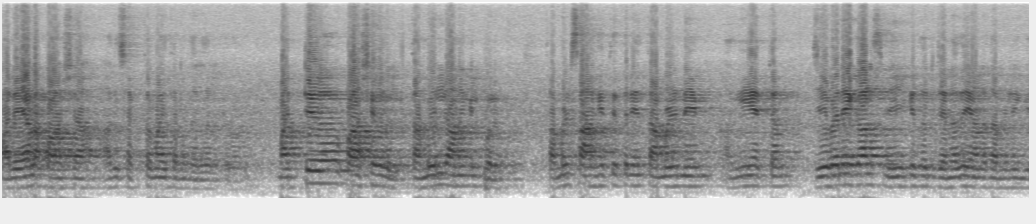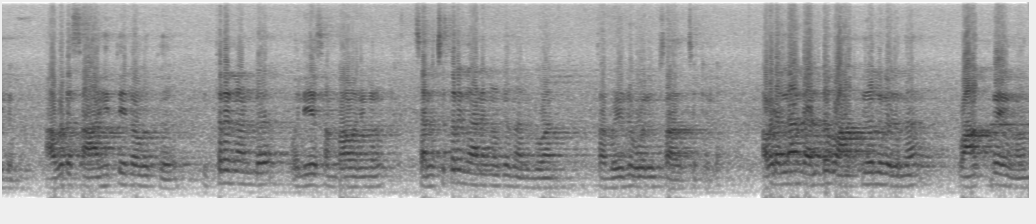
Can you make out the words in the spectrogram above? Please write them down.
മലയാള ഭാഷ അതിശക്തമായി തന്നെ നിലനിൽക്കുന്നത്. മറ്റ് ഭാഷകളിൽ തമിഴിലാണെങ്കിൽ പോലും തമിഴ് സാഹിത്യത്തിനെയും തമിഴിനെയും അങ്ങേയറ്റം ജീവനേക്കാൾ സ്നേഹിക്കുന്ന ഒരു ജനതയാണ് തമിഴെങ്കിലും അവിടെ സാഹിത്യ ലോകത്ത് ഇത്ര കണ്ട് വലിയ സംഭാവനകൾ ചലച്ചിത്ര ഗാനങ്ങൾക്ക് നൽകുവാൻ തമിഴിന് പോലും സാധിച്ചിട്ടില്ല. അവിടെ എല്ലാം രണ്ട് വാക്കുകൾ വരുന്ന വാക്പ്രയോഗം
